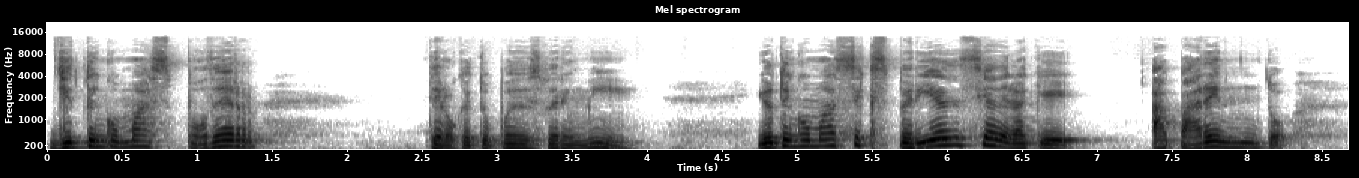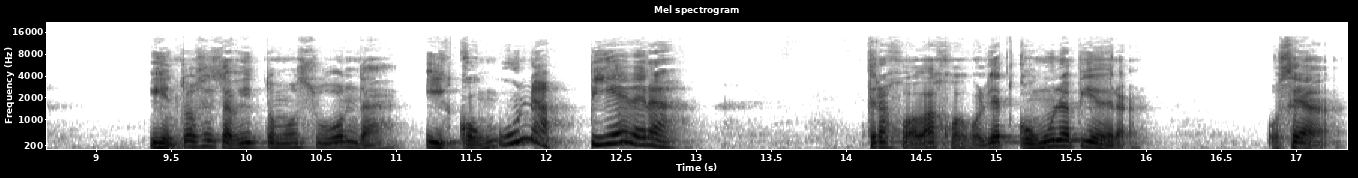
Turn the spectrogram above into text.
Yo tengo más poder de lo que tú puedes ver en mí. Yo tengo más experiencia de la que aparento. Y entonces David tomó su onda y con una piedra trajo abajo a Goliat, con una piedra. O sea,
